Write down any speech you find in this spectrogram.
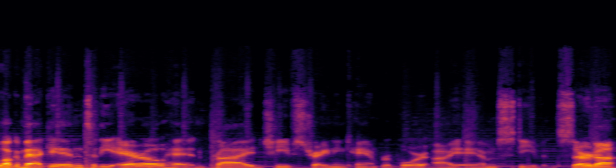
Welcome back into the Arrowhead Pride Chiefs Training Camp Report. I am Stephen Serda.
